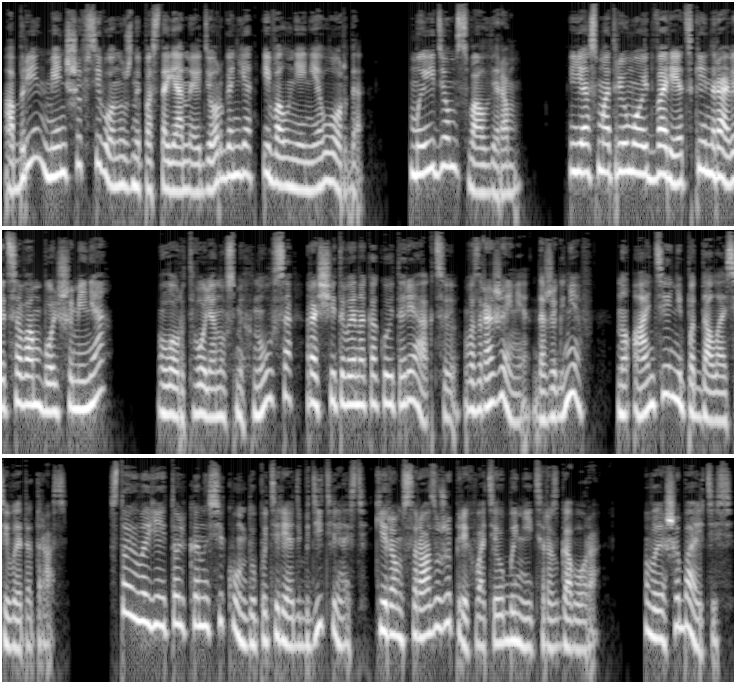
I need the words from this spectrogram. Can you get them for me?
а Брин меньше всего нужны постоянные дерганья и волнение лорда. Мы идем с Валвером. «Я смотрю, мой дворецкий нравится вам больше меня?» Лорд Волан усмехнулся, рассчитывая на какую-то реакцию, возражение, даже гнев. Но Антия не поддалась и в этот раз. Стоило ей только на секунду потерять бдительность, Киром сразу же перехватил бы нить разговора. «Вы ошибаетесь».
